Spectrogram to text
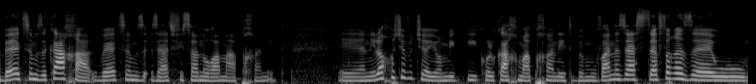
בעצם זה ככה, בעצם זה היה תפיסה נורא מהפכנית. אה, אני לא חושבת שהיום היא, היא כל כך מהפכנית. במובן הזה, הספר הזה הוא,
